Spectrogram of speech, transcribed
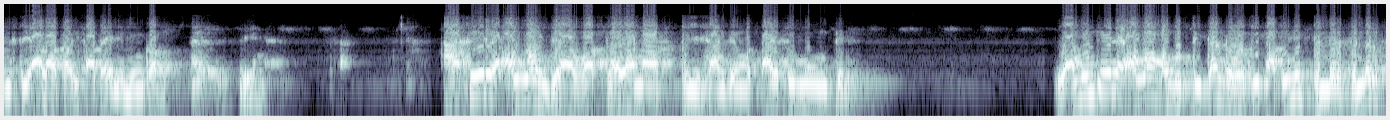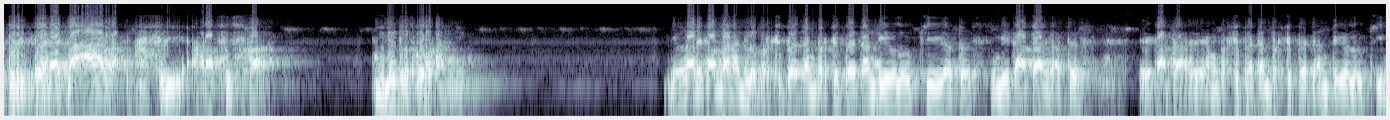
Mesti ala ifata ini mingkob. Akhirnya Allah jawab bahwa Nabi Sangking Mekah itu mungkin. Lah mungkin Allah membuktikan bahwa kitab ini benar-benar berbahasa Arab asli, Arab Fusha. Ini terus Quran. Ya lalu sama nanti lo perdebatan-perdebatan teologi atau ini kata atau eh, kata yang perdebatan-perdebatan teologi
